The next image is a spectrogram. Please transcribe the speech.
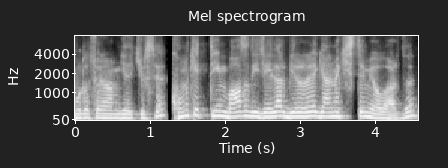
Burada söylemem gerekirse. Konuk ettiğim bazı DJ'ler bir araya gelmek istemiyorlardı.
